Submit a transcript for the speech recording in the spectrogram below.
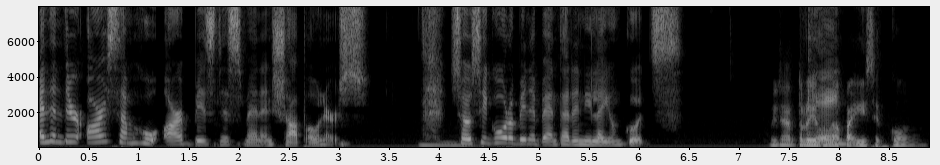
And then there are some who are businessmen and shop owners. Mm. So siguro binebenta rin nila yung goods. Bigla tuloy Okay. ako napaisip kung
